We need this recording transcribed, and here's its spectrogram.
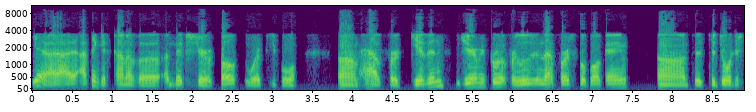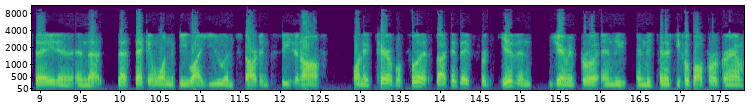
Yeah, I, I think it's kind of a, a mixture of both, where people um, have forgiven Jeremy Pruitt for losing that first football game uh, to, to Georgia State, and, and that that second one to BYU, and starting the season off on a terrible foot. So I think they've forgiven Jeremy Pruitt and the and the Tennessee football program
